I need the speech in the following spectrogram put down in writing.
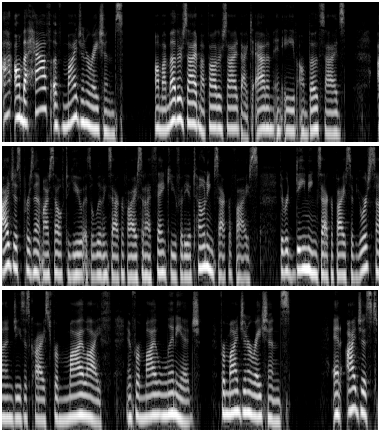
I, on behalf of my generations, on my mother's side, my father's side, back to Adam and Eve on both sides, I just present myself to you as a living sacrifice, and I thank you for the atoning sacrifice, the redeeming sacrifice of your Son, Jesus Christ, for my life and for my lineage, for my generations. And I just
